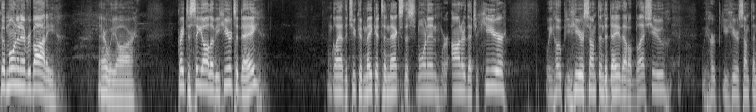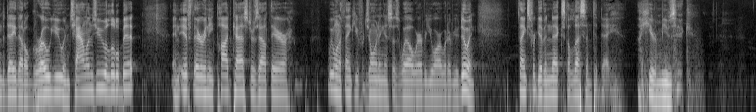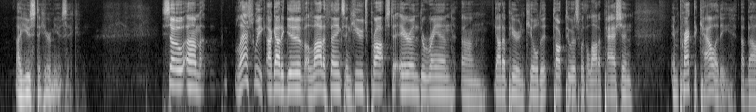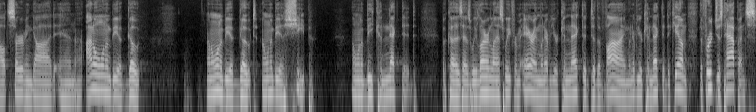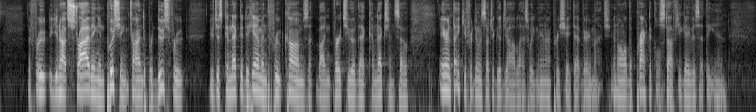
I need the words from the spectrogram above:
Good morning, everybody. There we are. Great to see all of you here today. I'm glad that you could make it to Next this morning. We're honored that you're here. We hope you hear something today that'll bless you. We hope you hear something today that'll grow you and challenge you a little bit. And if there are any podcasters out there, we want to thank you for joining us as well, wherever you are, whatever you're doing. Thanks for giving Next a lesson today. I hear music. I used to hear music. So, um, last week I got to give a lot of thanks and huge props to Aaron Duran. Um, got up here and killed it, talked to us with a lot of passion and practicality about serving God. And uh, I don't want to be a goat. I don't want to be a goat. I want to be a sheep. I want to be connected. Because as we learned last week from Aaron, whenever you're connected to the vine, whenever you're connected to Him, the fruit just happens. The fruit, you're not striving and pushing, trying to produce fruit. You're just connected to Him, and the fruit comes by virtue of that connection. So, Aaron, thank you for doing such a good job last week, man. I appreciate that very much. And all of the practical stuff you gave us at the end.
